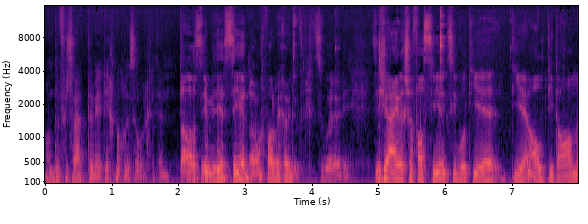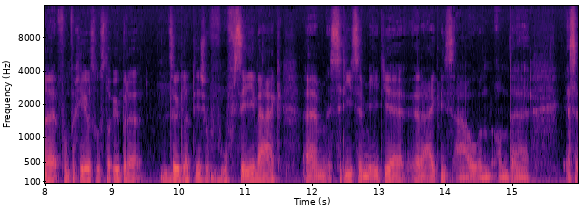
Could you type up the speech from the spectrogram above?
Und fürs Wetter werde ich noch ein bisschen sorgen. Dann. Da sind wir dir sehr dankbar, wir können dich zuhören. Es war ja eigentlich schon faszinierend, wo die, die alte Dame vom Verkehrshaus da über gezögert ist, auf, auf Seeweg. Ähm, ein riesiges Medienereignis auch. Und, und, äh, also,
